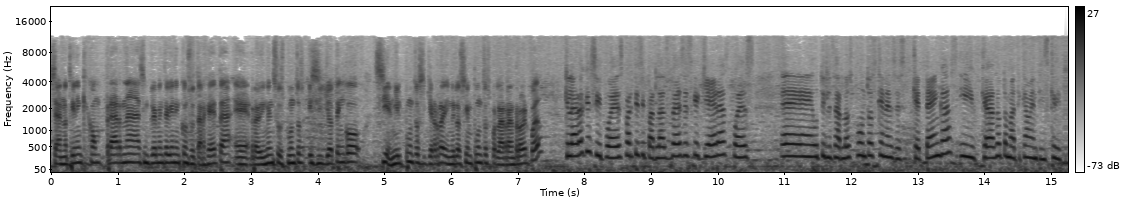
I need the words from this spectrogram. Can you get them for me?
O sea, no tienen que comprar nada, simplemente vienen con su tarjeta, eh, redimen sus puntos. Y si yo tengo 100 mil puntos y quiero redimir los 100 puntos por la Land Rover, ¿puedo? Claro que sí. Puedes participar las veces que quieras. Puedes eh, utilizar los puntos que, neces- que tengas y quedas automáticamente inscrito.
